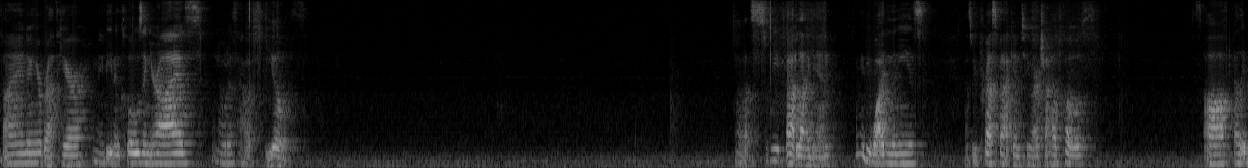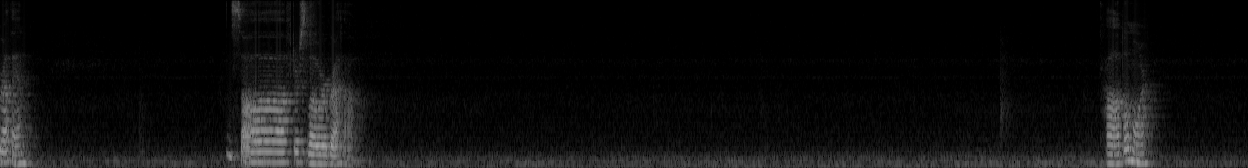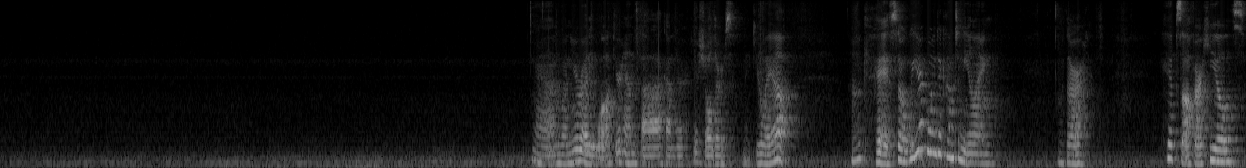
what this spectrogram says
Finding your breath here, maybe even closing your eyes. Notice how it feels. let's sweep that leg in. Maybe widen the knees as we press back into our child pose. Soft belly breath in. And softer, slower breath out. Couple more. And when you're ready, walk your hands back under your shoulders. Make your way up. Okay, so we are going to come to kneeling with our hips off our heels.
